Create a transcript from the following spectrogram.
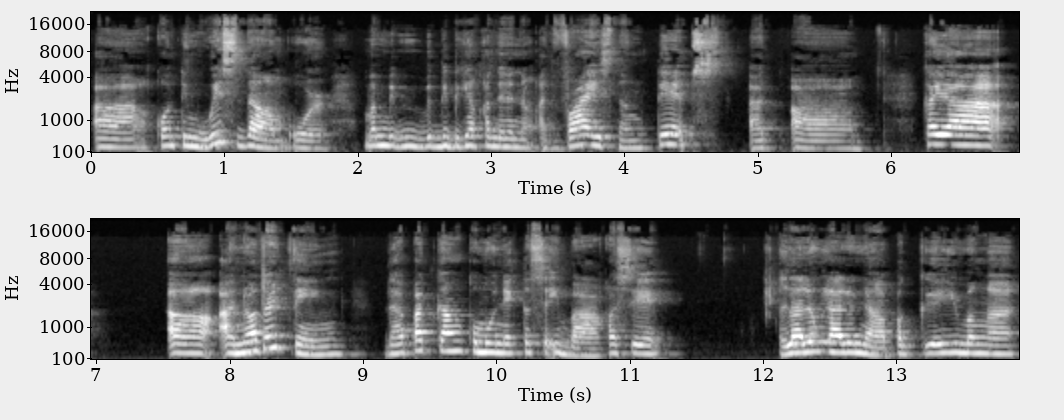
ah, konting wisdom or mabibigyan ka nila ng advice, ng tips at ah, kaya ah, another thing, dapat kang kumonekta sa iba kasi lalong-lalo na pag yung mga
